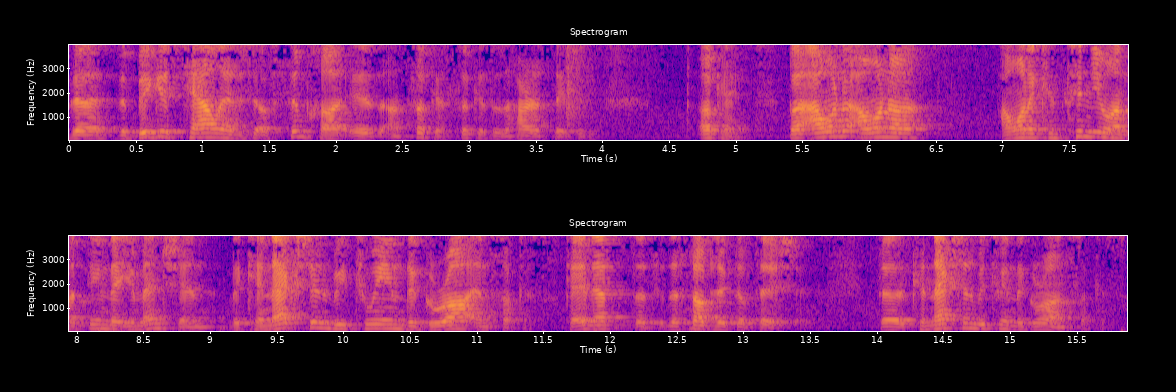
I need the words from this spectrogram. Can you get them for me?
the, the biggest challenge of Simcha is on Sukkot. Sukkot is the hardest day to do. Okay, but I want to I want to I want to continue on the theme that you mentioned, the connection between the Gra and Sukkot. Okay, that's, that's the subject of today's show. The connection between the Gra and Sukkot.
